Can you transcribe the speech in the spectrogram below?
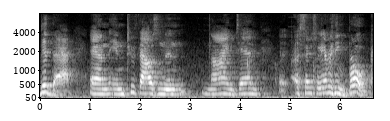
did that and in 2009, 10, essentially everything broke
